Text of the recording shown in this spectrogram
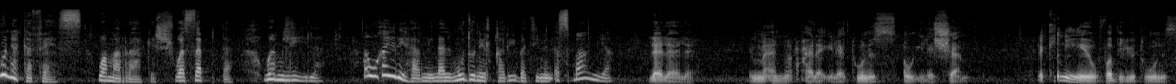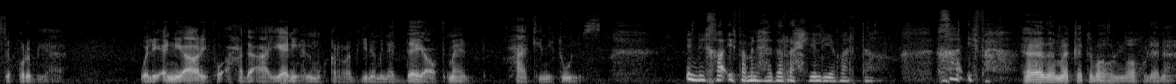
هناك فاس ومراكش وسبتة ومليلة أو غيرها من المدن القريبة من إسبانيا. لا لا لا. إما أن نرحل إلى تونس أو إلى الشام. لكني أفضل تونس لقربها ولأني أعرف أحد أعيانها المقربين من الداي عثمان حاكم تونس. إني خائفة من هذا الرحيل يا مرتا خائفة. هذا ما كتبه الله لنا.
